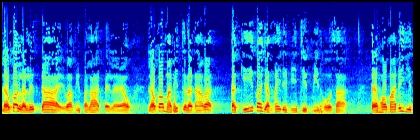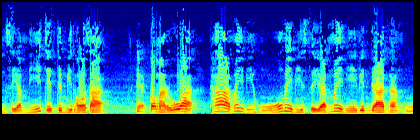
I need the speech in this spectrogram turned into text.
แล้วก็ระลึกได้ว่าวิปลาสไปแล้ว แล้วก็มาพิจารณาว่าตะกี้ก็ยังไม่ได้มีจิตมีโทสะแต่พอมาได้ยินเสียงนี้จิตจึงมีโทสะเนี่ยก็มารู้ว่า ถ้าไม่มีหูไม่มีเสียง ไม่มีวิญญาณทางหู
